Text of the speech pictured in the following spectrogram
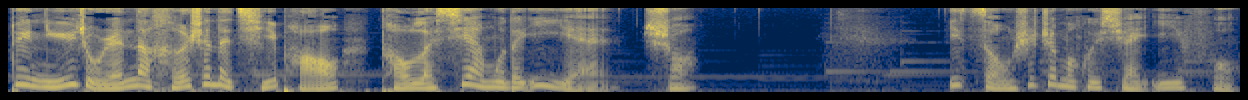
对女主人那合身的旗袍投了羡慕的一眼，说：“你总是这么会选衣服。”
